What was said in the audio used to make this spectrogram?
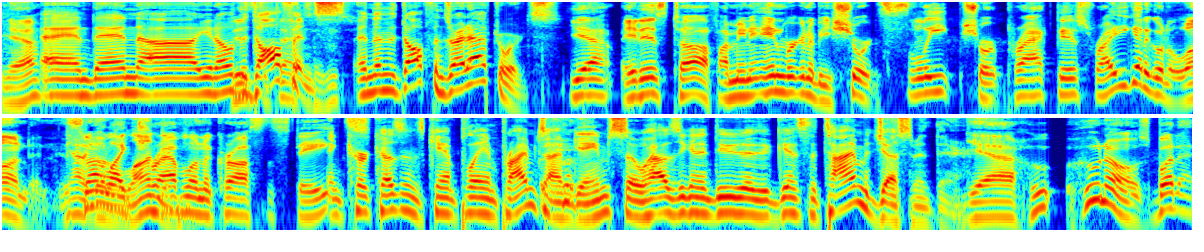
Yeah. and then uh, you know the is the Dolphins, and then the Dolphins right afterwards. Yeah, it is tough. I mean, and we're going to be short sleep, short practice, right? You got to go to London. It's not like London. traveling across the state. And Kirk Cousins can't play in primetime games, so how's he going to do against the time adjustment there? Yeah, who who knows? But uh,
